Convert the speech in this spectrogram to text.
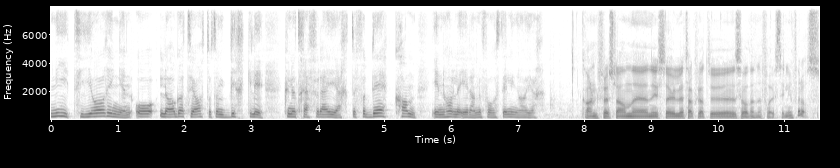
ni-tiåringen og laga teater som virkelig kunne treffe deg i hjertet. For det kan innholdet i denne forestillinga gjøre. Karen Frøsland Nystøyl, takk for at du så denne forestillingen for oss.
